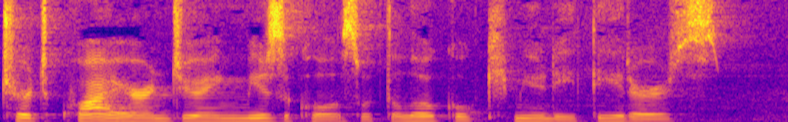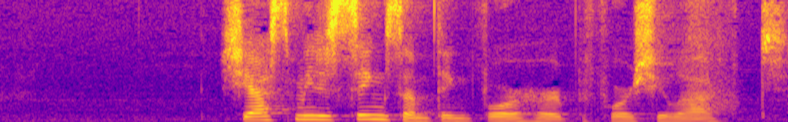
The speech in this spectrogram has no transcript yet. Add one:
church choir and doing musicals with the local community theaters. She asked me to sing something for her before she left.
